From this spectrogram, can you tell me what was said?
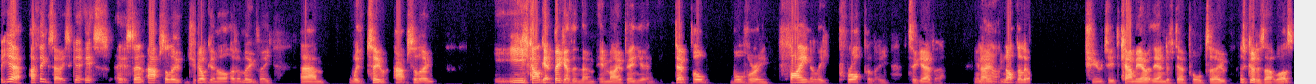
but yeah, I think so. It's good. It's it's an absolute juggernaut of a movie um, with two absolute. You can't get bigger than them, in my opinion. Deadpool, Wolverine, finally properly together. You know, not the little shooted cameo at the end of Deadpool 2, as good as that was.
